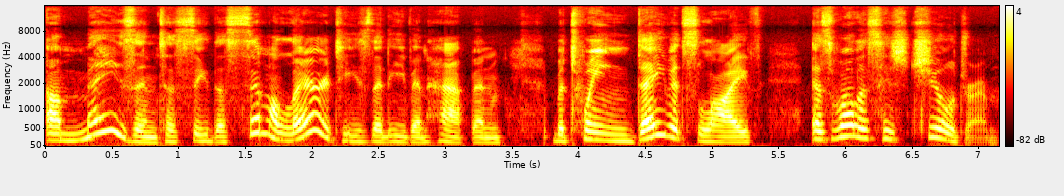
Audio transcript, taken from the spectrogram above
amazing to see the similarities that even happened between David's life as well as his children.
